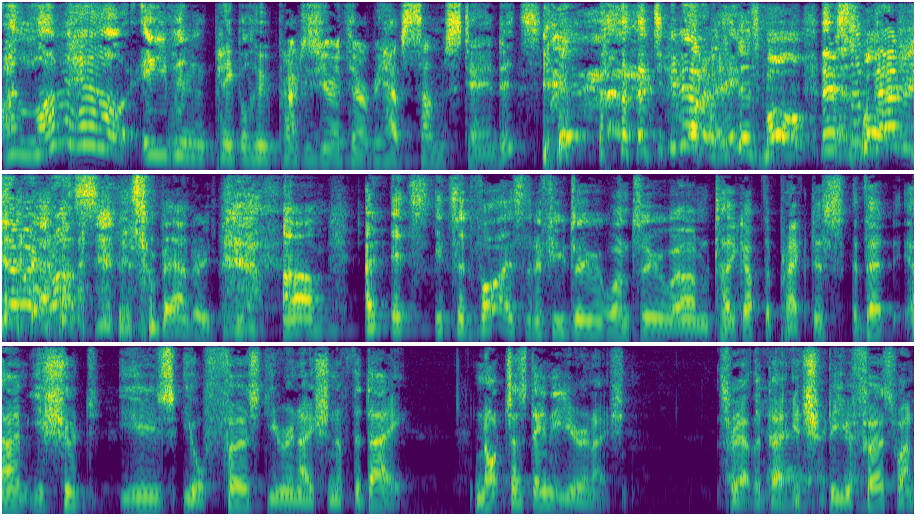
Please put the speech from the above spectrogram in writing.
I love how even people who practice urine therapy have some standards. Do you know what I mean? There's more. There's, some more. boundaries they won't cross. There's some boundaries. Um, it's it's advised that if you do want to um, take up the practice, that um, you should use your first urination of the day, not just any urination throughout the day. It should be your first one.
